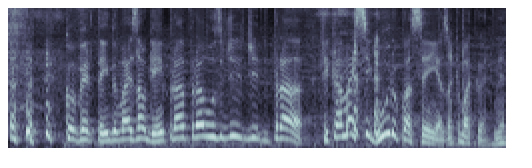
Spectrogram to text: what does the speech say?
convertendo mais alguém pra, pra uso de, de. pra Ficar mais seguro com as senhas, olha que bacana, né?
